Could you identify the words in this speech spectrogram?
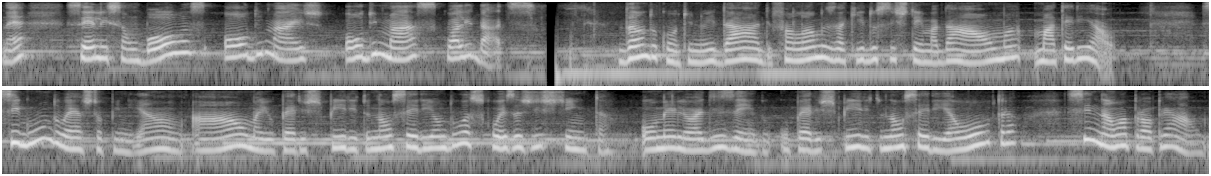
né? Se eles são boas ou demais ou de más qualidades. Dando continuidade, falamos aqui do sistema da alma material. Segundo esta opinião, a alma e o perispírito não seriam duas coisas distintas, ou melhor dizendo, o perispírito não seria outra senão a própria alma.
